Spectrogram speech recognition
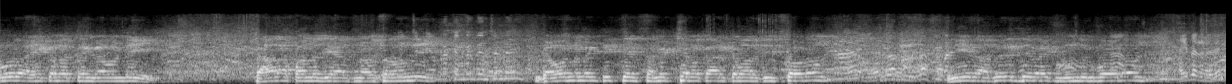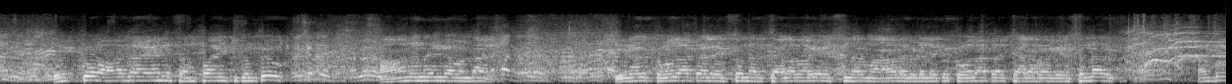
ఊరు ఐకమత్యంగా ఉండి చాలా పనులు చేయాల్సిన అవసరం ఉంది. గవర్నమెంట్ ఇచ్చే సంక్షేమ కార్యక్రమాలు తీసుకోవడం మీరు అభివృద్ధి వైపు ముందుకు పోవడం ఎక్కువ ఆదాయాన్ని సంపాదించుకుంటూ ఆనందంగా ఉండాలి. ఈరోజు కోలాటాలు వేస్తున్నారు చాలా బాగా వేస్తున్నారు. మా ఆడబిడ్డలైతే కోలాటాలు చాలా బాగా వేస్తున్నారు. అంటే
